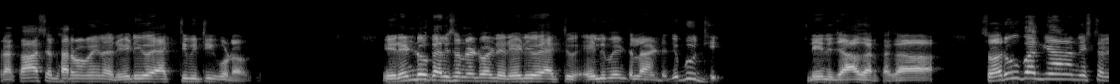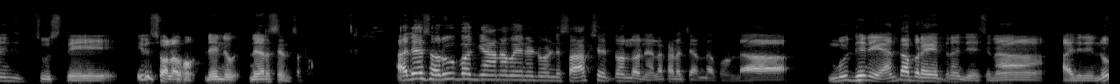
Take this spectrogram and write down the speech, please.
ప్రకాశధర్మమైన రేడియో యాక్టివిటీ కూడా ఉంది. ఈ రెండు కలిసి ఉన్నటువంటి రేడియో యాక్టివ్ ఎలిమెంట్ లాంటిది బుద్ధి. దీని జాగ్రత్తగా స్వరూప జ్ఞాన నిష్ట నుంచి చూస్తే ఇది సులభం. దీన్ని నిరసించడం అదే స్వరూప జ్ఞానమైనటువంటి సాక్షిత్వంలో నిలకడ చెందకుండా బుద్ధిని ఎంత ప్రయత్నం చేసినా అది నిన్ను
